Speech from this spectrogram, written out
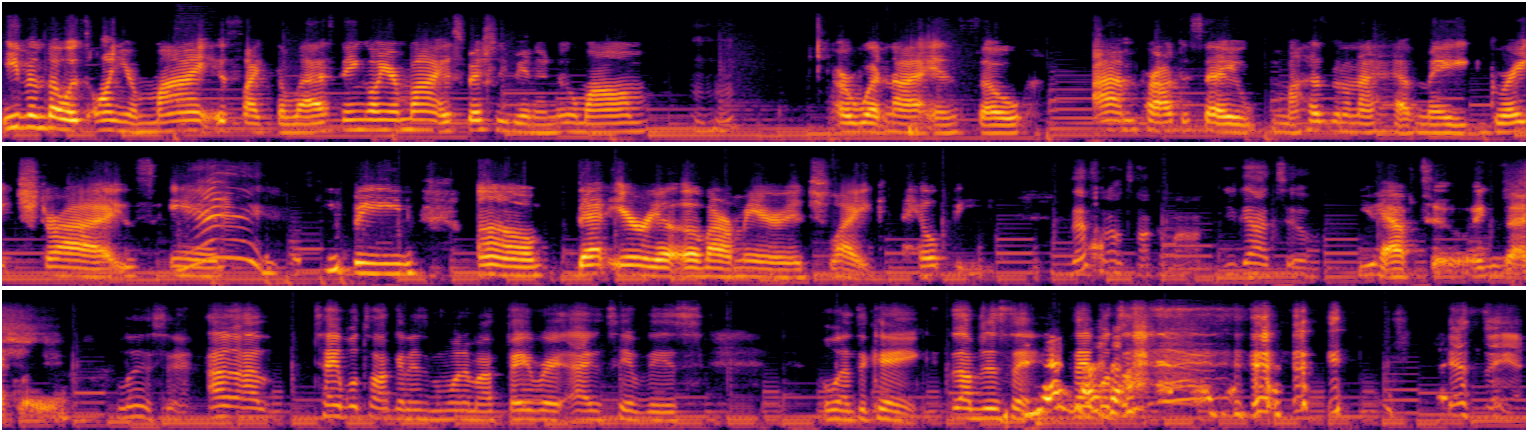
even though it's on your mind, it's like the last thing on your mind, especially being a new mom mm-hmm. or whatnot. And so I'm proud to say my husband and I have made great strides in Yay. keeping um, that area of our marriage like healthy. That's what I'm talking about. You got to. You have to exactly. Listen, I, I, table talking is one of my favorite activities with the king. I'm just saying, just saying.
